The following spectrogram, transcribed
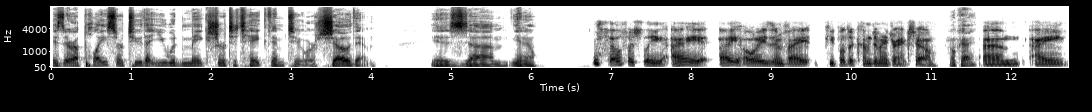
is there a place or two that you would make sure to take them to or show them? Is um, you know, Selfishly, I I always invite people to come to my drag show. okay, Um, I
